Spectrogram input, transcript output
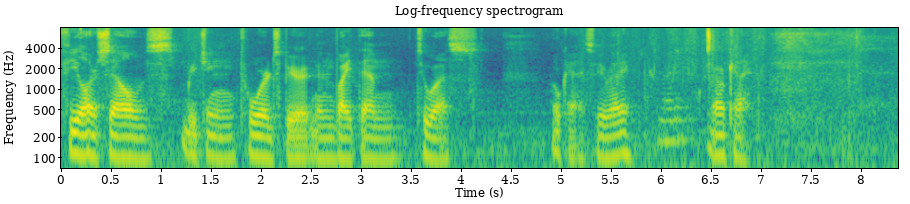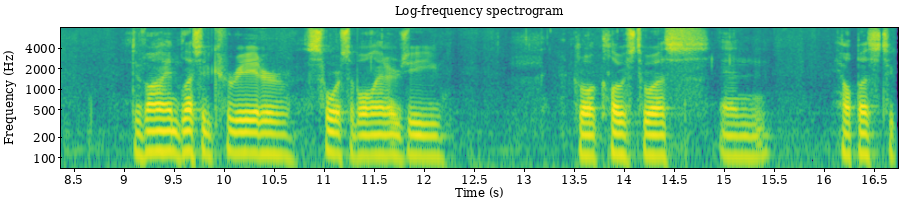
feel ourselves reaching toward Spirit and invite them to us. Okay, so you ready? Ready. Okay. Divine, blessed Creator, source of all energy, draw close to us and help us to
